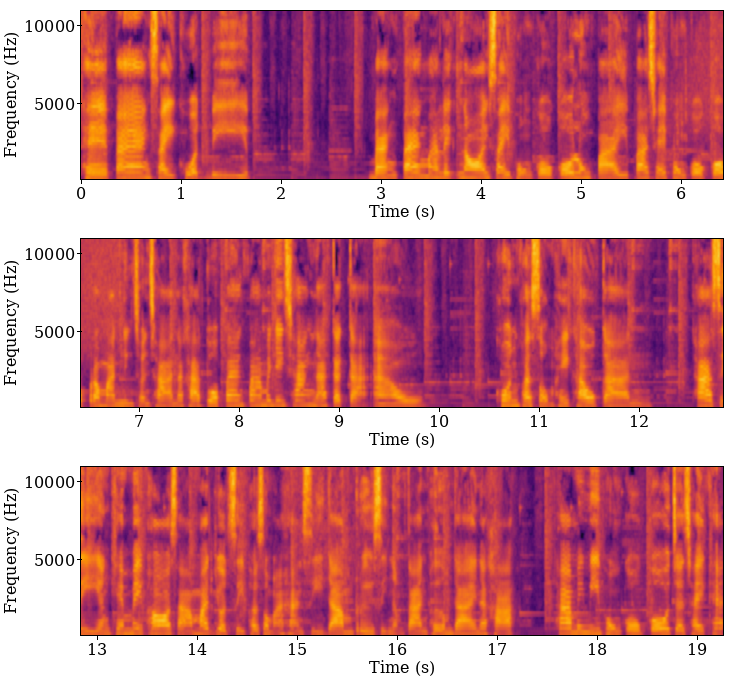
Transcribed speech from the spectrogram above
เทแป้งใส่ขวดบีบ แบ่งแป้งมาเล็กน้อยใส่ผงโกโก้ลงไป ป้าใช้ผงโกโก้ประมาณ 1ช้อนชานะคะ ตัวแป้งป้าไม่ได้ช่างนะกะกะเอา คนผสมให้เข้ากัน ถ้าสียังเข้มไม่พอสามารถหยดสีผสมอาหารสีดำหรือสีน้ำตาลเพิ่มได้นะคะ ถ้าไม่มีผงโกโก้จะใช้แค่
